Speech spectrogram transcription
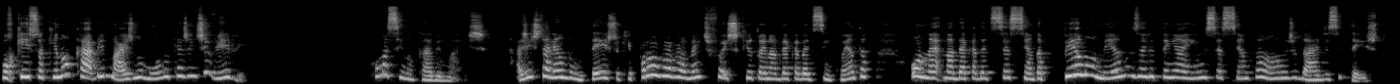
porque isso aqui não cabe mais no mundo que a gente vive. Como assim não cabe mais? A gente está lendo um texto que provavelmente foi escrito aí na década de 50 ou na década de 60. Pelo menos ele tem aí uns 60 anos de idade, esse texto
